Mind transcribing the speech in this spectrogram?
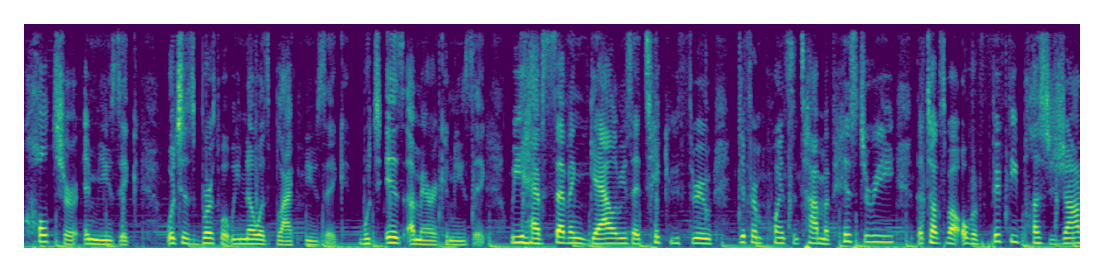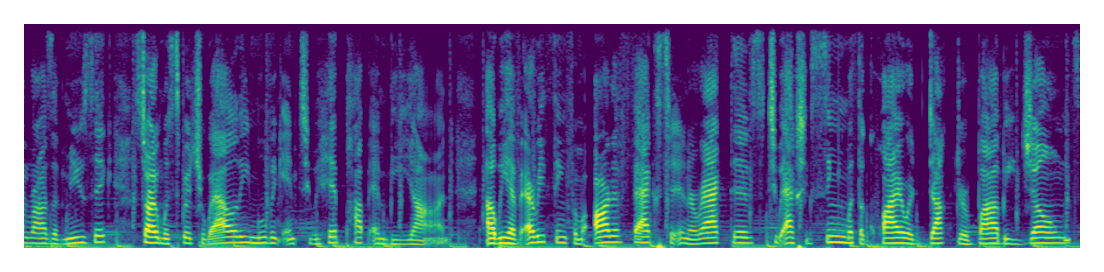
culture and music, which has birthed what we know as black music, which is American music. We have seven galleries that take you through different points in time of history that talks about over 50 plus genres of music, starting with spirituality moving into hip hop and beyond. Uh, we have everything from artifacts to interactives to actually singing with a choir with Dr. Bobby Jones.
